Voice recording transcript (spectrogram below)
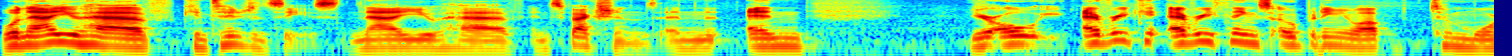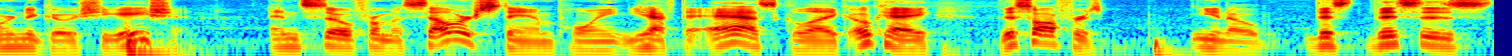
well, now you have contingencies. Now you have inspections, and and you're al- every everything's opening you up to more negotiation. And so from a seller standpoint, you have to ask like, okay, this offers, you know, this this is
